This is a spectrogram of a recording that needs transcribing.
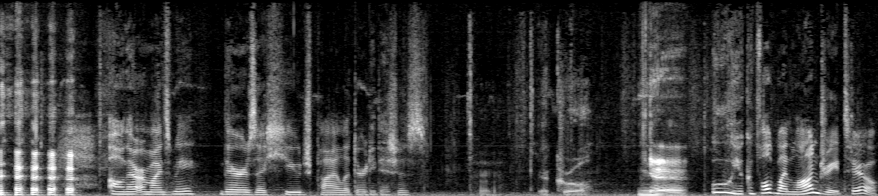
Oh, that reminds me. There is a huge pile of dirty dishes. Hmm. You're cruel. Yeah. Ooh, you can fold my laundry too.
